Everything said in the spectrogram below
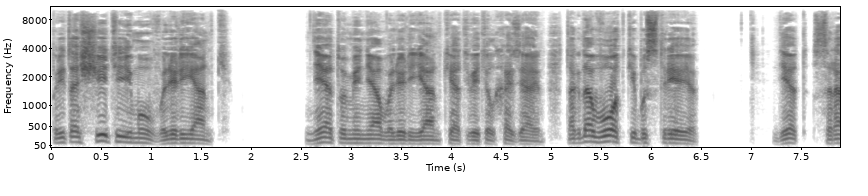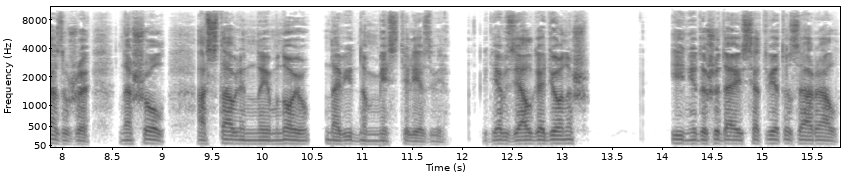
притащите ему валерьянки. — Нет у меня валерьянки, — ответил хозяин. — Тогда водки быстрее. Дед сразу же нашел оставленное мною на видном месте лезвие. — Где взял гаденыш? И, не дожидаясь ответа, заорал.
